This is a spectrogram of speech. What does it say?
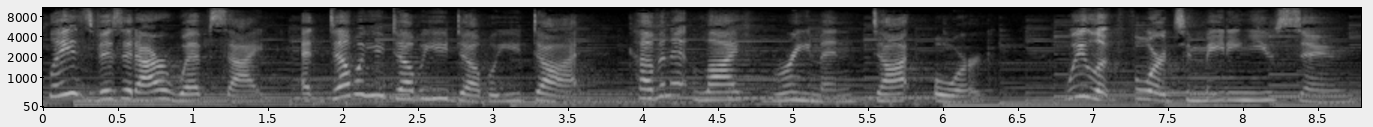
please visit our website at www.covenantlifebremen.org. We look forward to meeting you soon.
